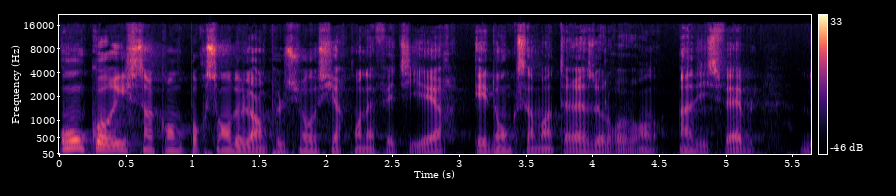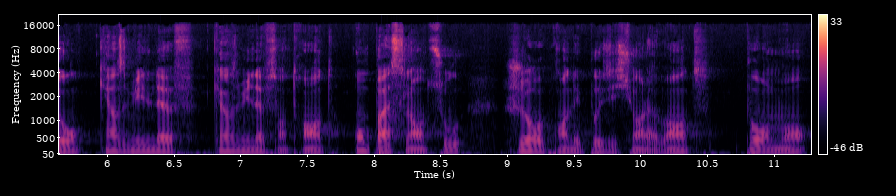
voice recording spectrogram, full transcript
on corrige 50% de l'impulsion haussière qu'on a faite hier. Et donc, ça m'intéresse de le revendre. Indice faible. Donc, 15 009, 15 930. On passe là en dessous. Je reprends des positions à la vente. Pour le moment,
